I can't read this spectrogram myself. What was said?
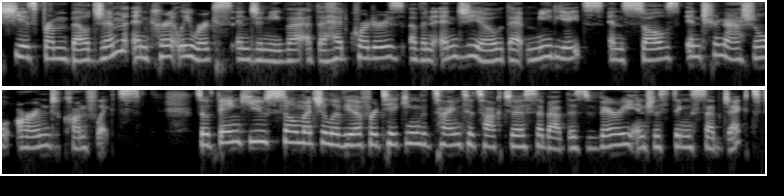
She is from Belgium and currently works in Geneva at the headquarters of an NGO that mediates and solves international armed conflicts. So, thank you so much, Olivia, for taking the time to talk to us about this very interesting subject,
